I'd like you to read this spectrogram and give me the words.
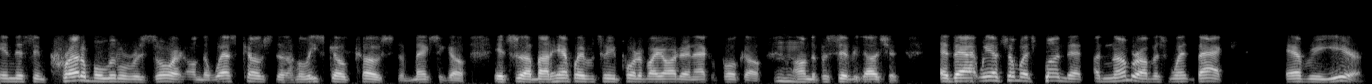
in this incredible little resort on the west coast, the Jalisco coast of Mexico. It's about halfway between Puerto Vallarta and Acapulco Mhm. on the Pacific Ocean. And that we had so much fun that a number of us went back every year.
